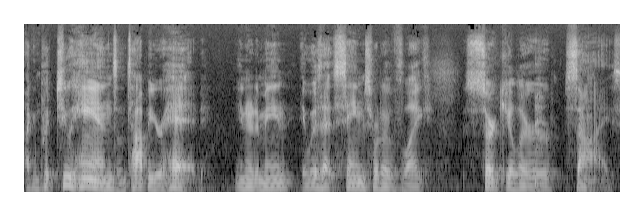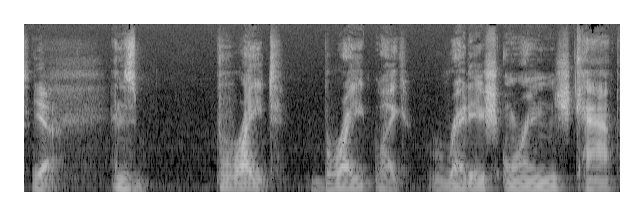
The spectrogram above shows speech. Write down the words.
I can put two hands on top of your head. You know what I mean? It was that same sort of like circular size, Yeah. and this bright, bright like reddish orange cap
